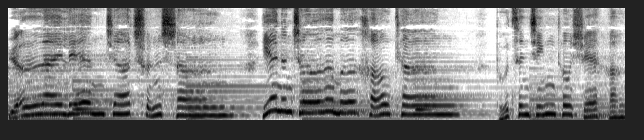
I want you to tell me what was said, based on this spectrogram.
原来脸颊纱衬衫也能这么好看，不曾精通学行，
